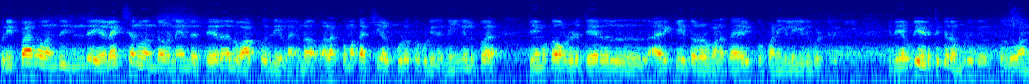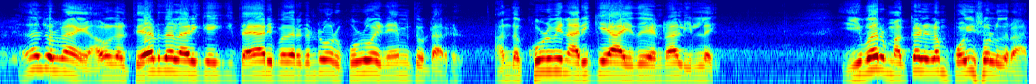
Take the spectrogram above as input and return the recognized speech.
குறிப்பாக வந்து இந்த எலெக்ஷன் வந்த உடனே இந்த தேர்தல் வாக்குறுதிகள் இன்னும் வழக்கமாக கட்சிகள் கொடுக்கக்கூடியது. நீங்கள் இப்போ திமுகவுடைய தேர்தல் அறிக்கை தொடர்பான தயாரிப்பு பணிகளில் ஈடுபட்டிருக்கீங்க. இது எப்படி எடுத்துக்கிற முடியுது? பொதுவான நிலை அதான் சொல்கிறேன் அவர்கள் தேர்தல் அறிக்கைக்கு தயாரிப்பதற்கென்று ஒரு குழுவை நியமித்து விட்டார்கள். அந்த குழுவின் ஏயா இது என்றால் இல்லை. இவர் மக்களிடம் பொய் சொல்லுகிறார்.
